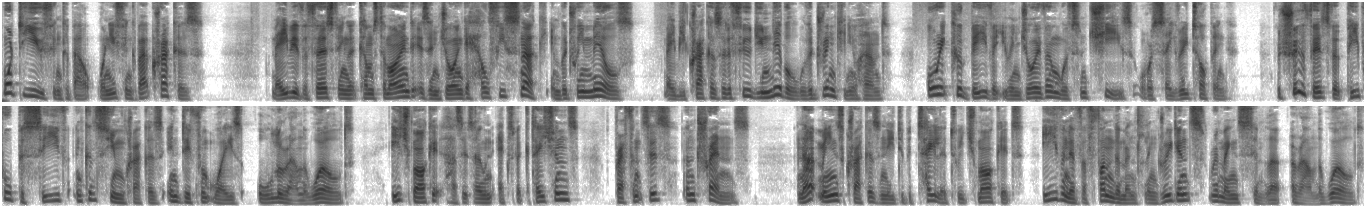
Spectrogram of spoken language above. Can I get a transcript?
What do you think about when you think about crackers? Maybe the first thing that comes to mind is enjoying a healthy snack in between meals. Maybe crackers are the food you nibble with a drink in your hand. Or it could be that you enjoy them with some cheese or a savoury topping. The truth is that people perceive and consume crackers in different ways all around the world. Each market has its own expectations, preferences, and trends. And that means crackers need to be tailored to each market, even if the fundamental ingredients remain similar around the world.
